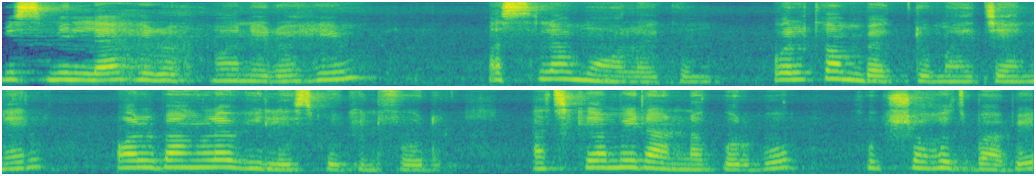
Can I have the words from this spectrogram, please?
বিসমিল্লাহ রহমান রহিম। আসসালামু আলাইকুম। Welcome back to my channel all Bangla village cooking food. আজকে আমি রান্না করব খুব সহজভাবে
